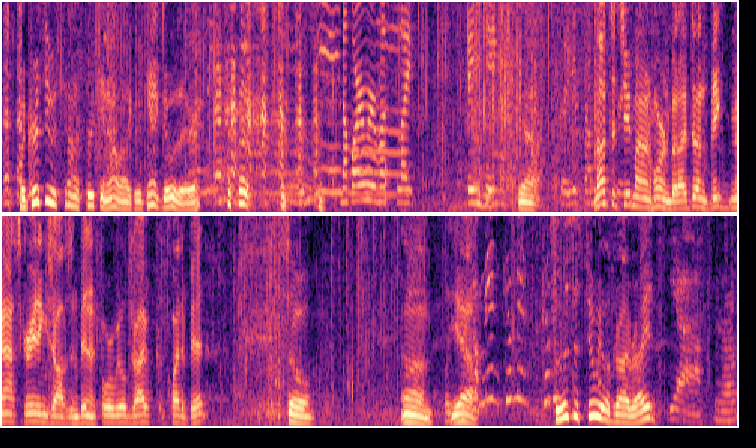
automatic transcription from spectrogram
But Chrissy was kind of freaking out, like, we can't go there. The farmer was like thinking Yeah. that Not to toot my own horn, but I've done big mass grading jobs and been in four wheel drive quite a bit. So, um, yeah. Come in, come in, come So this is two wheel drive, right? Yeah. Yeah.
